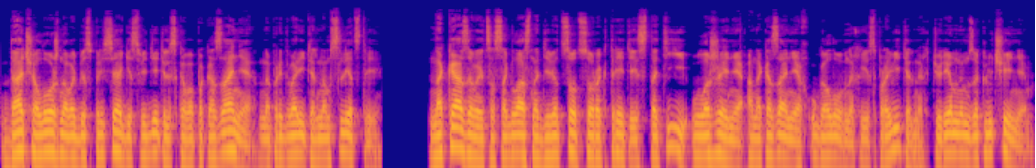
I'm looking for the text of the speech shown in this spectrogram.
Дача ложного без присяги свидетельского показания на предварительном следствии наказывается согласно 943 статьи Уложения о наказаниях уголовных и исправительных тюремным заключением.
